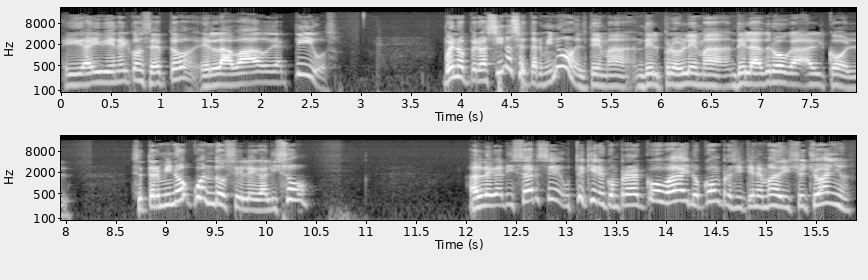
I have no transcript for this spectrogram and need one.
Y de ahí viene el concepto, el lavado de activos. Bueno, pero así no se terminó el tema del problema de la droga alcohol. Se terminó cuando se legalizó. Al legalizarse, usted quiere comprar alcohol, va y lo compra si tiene más de 18 años.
